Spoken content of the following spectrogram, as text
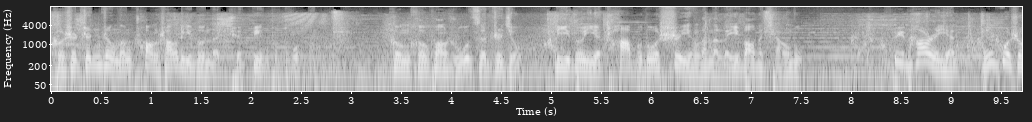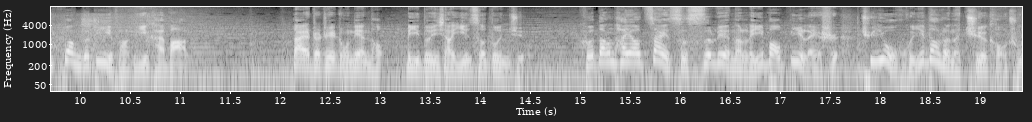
可是真正能创伤利顿的却并不多。更何况如此之久，利顿也差不多适应了那雷暴的强度。对他而言，不过是换个地方离开罢了。带着这种念头，利顿向一侧遁去。可当他要再次撕裂那雷暴壁垒时，却又回到了那缺口处。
